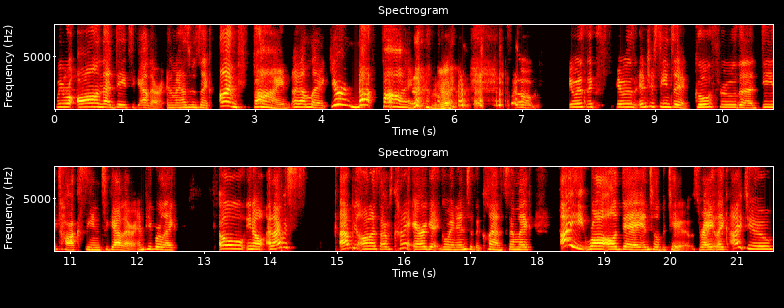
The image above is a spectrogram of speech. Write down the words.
We were all on that day together. And my husband's like, I'm fine. And I'm like, you're not fine. so it was, it was interesting to go through the detoxing together. And people are like, oh, you know, and I was, I'll be honest, I was kind of arrogant going into the cleanse I'm like, I eat raw all day until potatoes, right? Like I do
